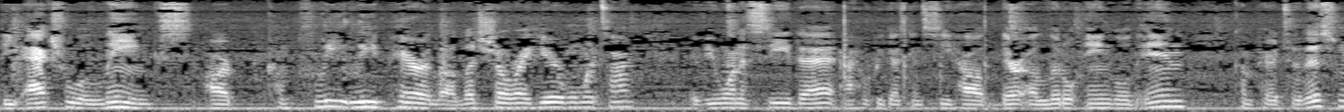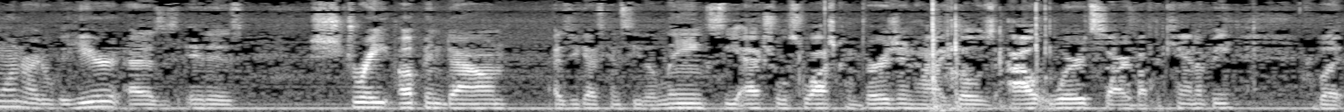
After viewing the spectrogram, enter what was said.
the actual links are completely parallel. Let's show right here one more time. If you want to see that, I hope you guys can see how they're a little angled in compared to this one right over here as it is straight up and down as you guys can see the links the actual swash conversion how it goes outwards sorry about the canopy but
